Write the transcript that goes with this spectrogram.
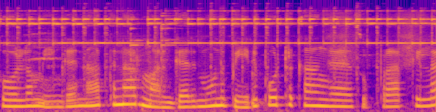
கோலம் எங்கள் நாத்தனார்மார்கள் மூணு பேர் போட்டிருக்காங்க. சூப்பராக இருக்குல்ல?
